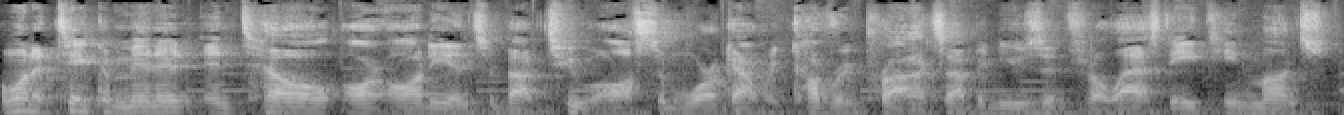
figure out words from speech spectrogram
I want to take a minute and tell our audience about two awesome workout recovery products I've been using for the last 18 months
